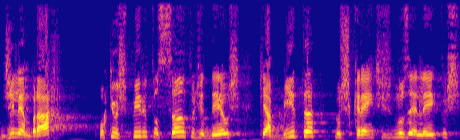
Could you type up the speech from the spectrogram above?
de lembrar porque o Espírito Santo de Deus, que habita nos crentes, nos eleitos,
